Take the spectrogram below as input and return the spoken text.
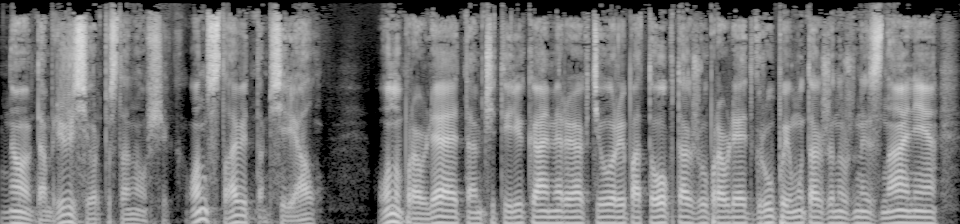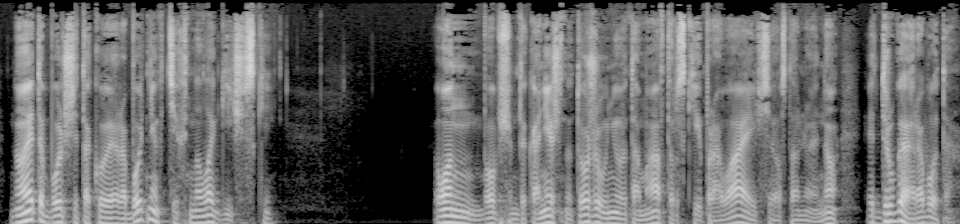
но там режиссер-постановщик. Он ставит там сериал, он управляет там четыре камеры, актеры, поток, также управляет группой, ему также нужны знания. Но это больше такой работник технологический. Он, в общем-то, конечно, тоже у него там авторские права и все остальное. Но это другая работа,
